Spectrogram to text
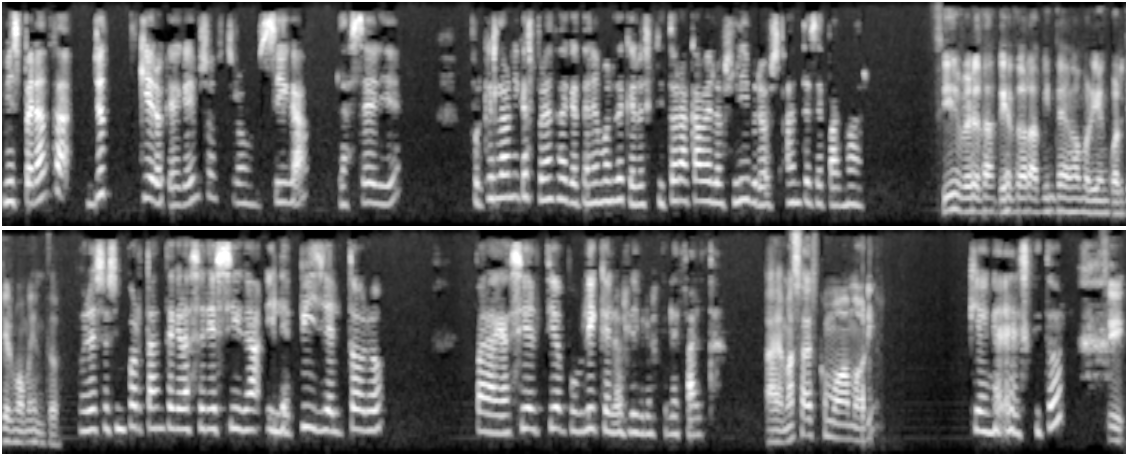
Mi esperanza, yo quiero que Games of Thrones siga la serie, porque es la única esperanza que tenemos de que el escritor acabe los libros antes de palmar. Sí, es verdad, tiene toda la pinta de que va a morir en cualquier momento. Por eso es importante que la serie siga y le pille el toro para que así el tío publique los libros que le faltan. Además, ¿sabes cómo va a morir? ¿Quién? ¿El escritor? Sí,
